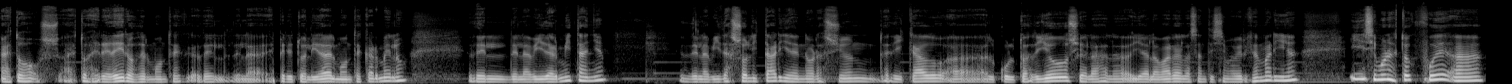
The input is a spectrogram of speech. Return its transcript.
a estos, a estos herederos del monte, de, la espiritualidad del Monte Carmelo, de la vida ermitaña, de la vida solitaria en oración dedicado al culto a Dios y a, la, y a alabar a la Santísima Virgen María. Y Simón Stock fue a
